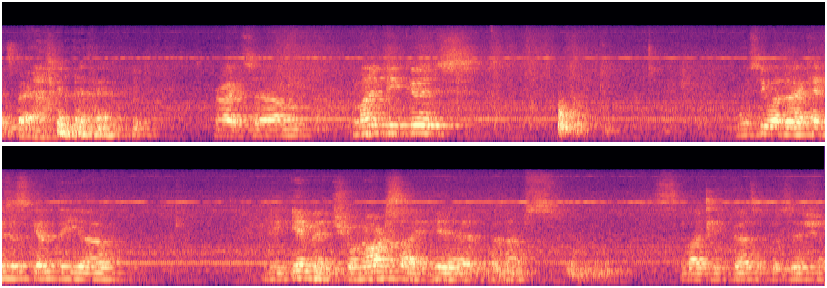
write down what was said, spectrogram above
it's better. Right, um, might be good. Let me see whether I can just get the uh, the image on our side here, perhaps slightly better positioned.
